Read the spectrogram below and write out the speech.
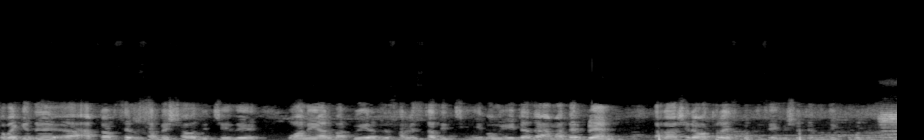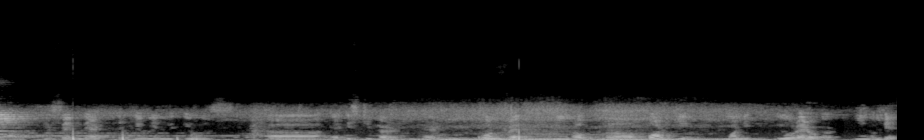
সবাইকে যে আফটার সেল সার্ভিস সহ দিচ্ছি, যে ওয়ান ইয়ার বা টু ইয়ার যে সার্ভিসটা দিচ্ছি এবং এটা যে আমাদের ব্র্যান্ড তারা সেটা অথরাইজ করতেছে, এই বিষয়টা যদি একটু বলুন He's saying that he will use uh, a sticker at phone brand of uh, Pond King on your router. Mhm. Okay.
